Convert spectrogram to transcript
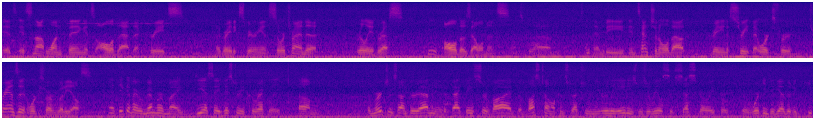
It's, it's not one thing, it's all of that that creates a great experience. So we're trying to really address all of those elements That's cool. um, and be intentional about creating a street that works for transit, works for everybody else. And I think if I remember my DSA history correctly, um, the merchants on Third Avenue, the fact they survived the bus tunnel construction in the early 80s was a real success story for, for working together to keep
